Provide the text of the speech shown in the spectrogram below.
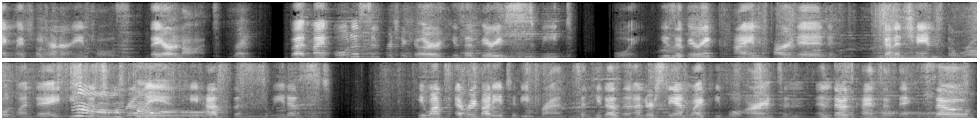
Saying my children yeah. are angels, they right. are not. Right. But my oldest in particular, he's a very sweet boy. He's a very kind hearted, gonna mm-hmm. change the world one day. He's just really, he has the sweetest he wants everybody to be friends and he doesn't understand why people aren't and, and those kinds of things. So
